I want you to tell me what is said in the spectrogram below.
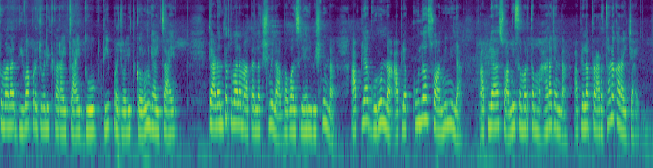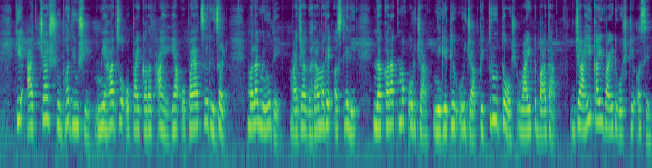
तुम्हाला दिवा प्रज्वलित करायचा आहे. धूप दीप प्रज्वलित करून घ्यायचा आहे. त्यानंतर तुम्हाला माता लक्ष्मीला भगवान श्रीहरी विष्णूंना आपल्या गुरूंना आपल्या कुलस्वामिनीला आपल्या स्वामी समर्थ महाराजांना आपल्याला प्रार्थना करायची आहे की आजच्या शुभ दिवशी मी हा जो उपाय करत आहे ह्या उपायाचे रिझल्ट मला मिळू दे. माझ्या घरामध्ये असलेली नकारात्मक ऊर्जा निगेटिव्ह ऊर्जा पितृदोष वाईट बाधा ज्याही काही वाईट गोष्टी असेल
